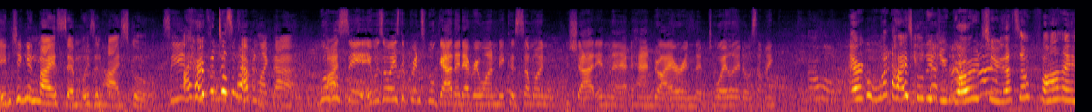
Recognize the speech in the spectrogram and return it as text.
fainting in my assemblies in high school. See, I hope it doesn't happen like that. Well, see. It was always the principal gathered everyone because someone shat in the hand dryer in the toilet or something. Oh, Erica, what high school did you go to? That's so fun.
